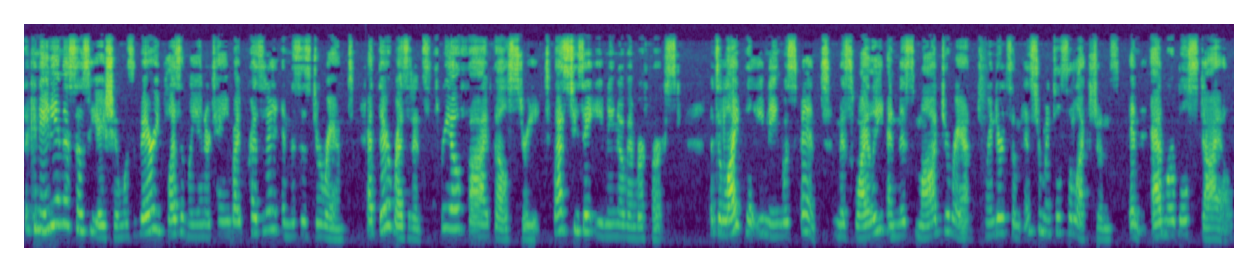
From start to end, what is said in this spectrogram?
The Canadian Association was very pleasantly entertained by President and Mrs. Durant at their residence, 305 Bell Street, last Tuesday evening, November 1st. A delightful evening was spent. Miss Wiley and Miss Maud Durant rendered some instrumental selections in admirable style.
